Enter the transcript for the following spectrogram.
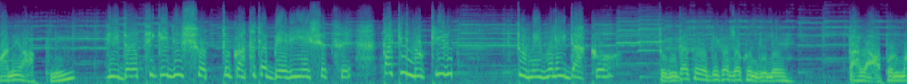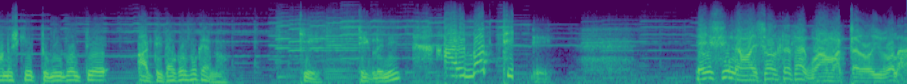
মানে আপনি? হৃদয় থেকে যে সত্য কথাটা বেরিয়ে এসেছে তাকে লুকিয়ে তুমি বলেই ডাকো। তুমি তাকে অধিকার যখন দিলে তাহলে আপন মানুষকে তুমি বলতে আর দ্বিধা করব কেন? কি ঠিক বলিনি? আলবত ঠিক। এই সিনেমায় চলতে থাকব আমারটা রইব না।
